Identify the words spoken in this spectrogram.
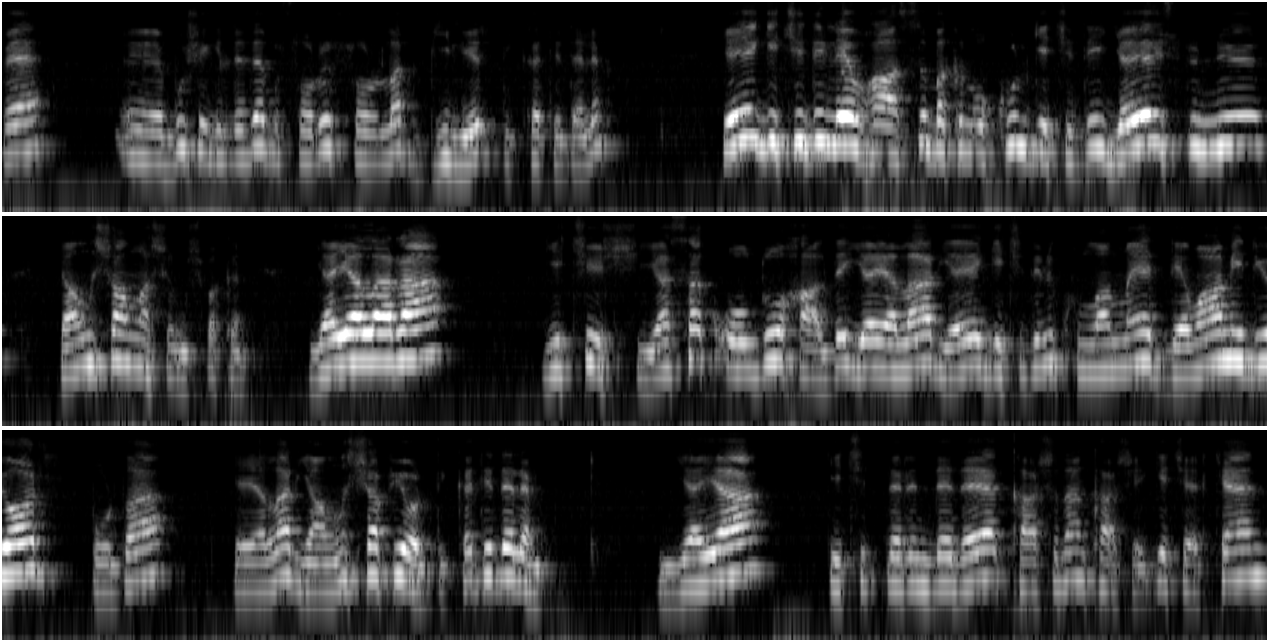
ve e, bu şekilde de bu soru sorulabilir. Dikkat edelim. Yaya geçidi levhası bakın okul geçidi yaya üstünlüğü yanlış anlaşılmış bakın. Yayalara geçiş yasak olduğu halde yayalar yaya geçidini kullanmaya devam ediyor. Burada yayalar yanlış yapıyor. Dikkat edelim. Yaya geçitlerinde de karşıdan karşıya geçerken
